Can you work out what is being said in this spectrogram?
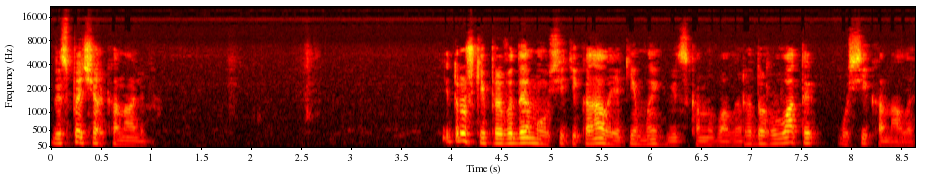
диспетчер каналів. Трошки приведемо усі ті канали, які ми відсканували. Редагувати усі канали.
